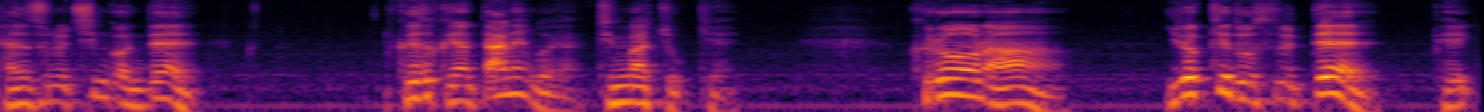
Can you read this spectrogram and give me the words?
단수를 친 건데 그래서 그냥 따낸 거야. 뒷맛 좋게. 그러나 이렇게 뒀을 때 백,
